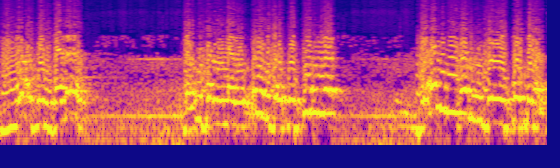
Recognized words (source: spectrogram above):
من وقت البنات فإذا الموءودة كلت بأي ذنب كتلت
